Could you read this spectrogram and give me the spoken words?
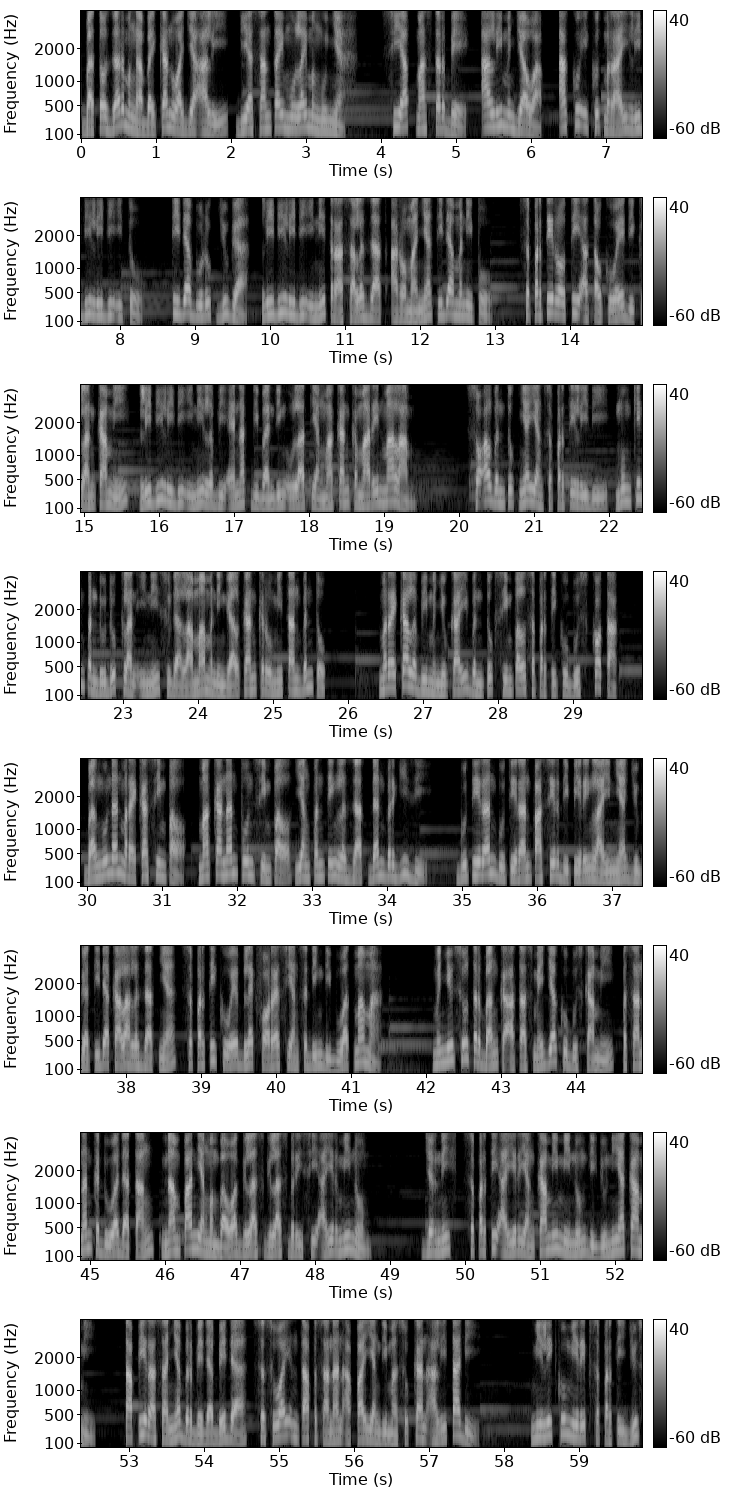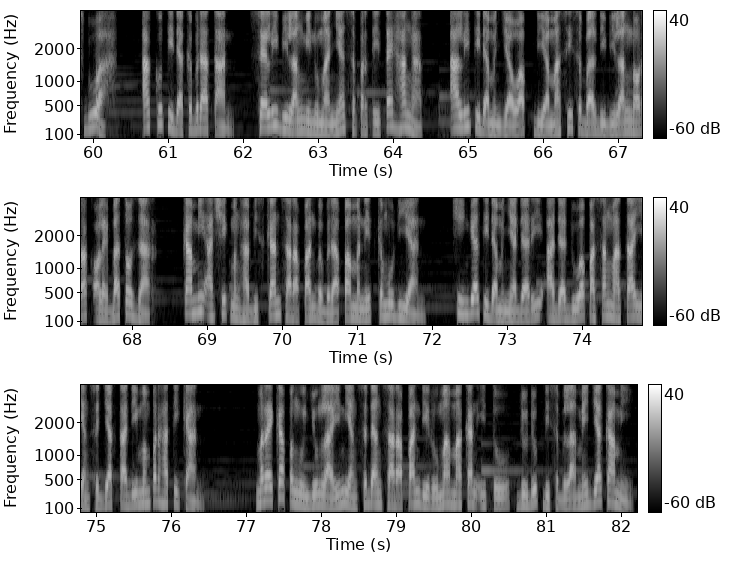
Batozar mengabaikan wajah Ali, dia santai mulai mengunyah. Siap, Master B. Ali menjawab. Aku ikut meraih lidi-lidi itu. Tidak buruk juga. Lidi-lidi ini terasa lezat, aromanya tidak menipu. Seperti roti atau kue di klan kami, lidi-lidi ini lebih enak dibanding ulat yang makan kemarin malam. Soal bentuknya yang seperti lidi, mungkin penduduk klan ini sudah lama meninggalkan kerumitan bentuk. Mereka lebih menyukai bentuk simpel seperti kubus kotak. Bangunan mereka simpel, makanan pun simpel, yang penting lezat dan bergizi. Butiran-butiran pasir di piring lainnya juga tidak kalah lezatnya, seperti kue Black Forest yang sedang dibuat mama. Menyusul terbang ke atas meja kubus kami, pesanan kedua datang, nampan yang membawa gelas-gelas berisi air minum jernih, seperti air yang kami minum di dunia kami. Tapi rasanya berbeda-beda, sesuai entah pesanan apa yang dimasukkan Ali tadi. Milikku mirip seperti jus buah. Aku tidak keberatan. Sally bilang minumannya seperti teh hangat. Ali tidak menjawab, dia masih sebal dibilang norak oleh Batozar. Kami asyik menghabiskan sarapan beberapa menit kemudian. Hingga tidak menyadari ada dua pasang mata yang sejak tadi memperhatikan. Mereka pengunjung lain yang sedang sarapan di rumah makan itu, duduk di sebelah meja kami.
